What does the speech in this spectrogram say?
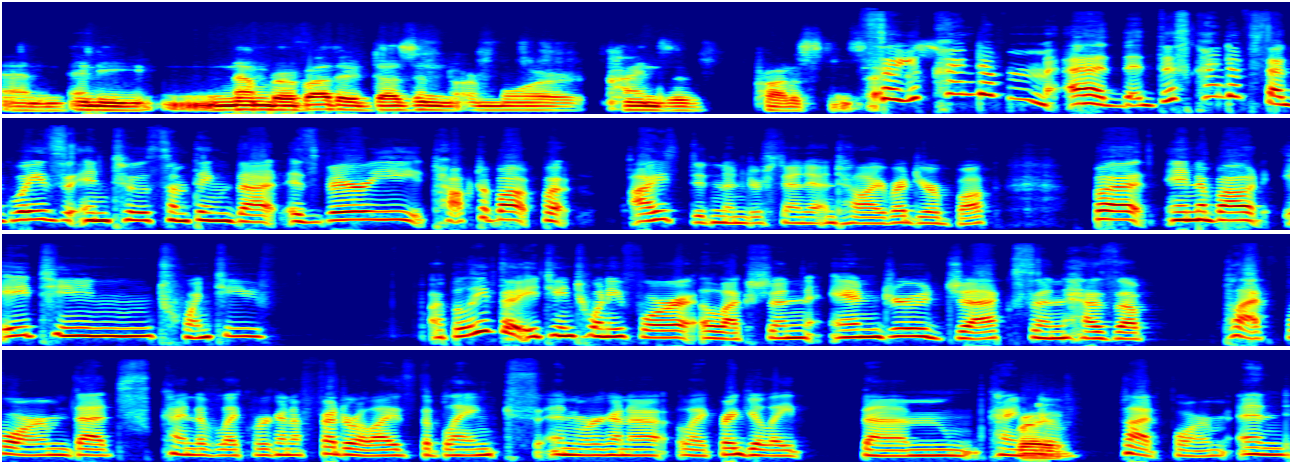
and any number of other dozen or more kinds of Protestants. So you kind of uh, this kind of segues into something that is very talked about, but I didn't understand it until I read your book. But in about 1820, I believe the 1824 election, Andrew Jackson has a platform that's kind of like we're going to federalize the banks and we're going to like regulate them kind right. of platform. And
